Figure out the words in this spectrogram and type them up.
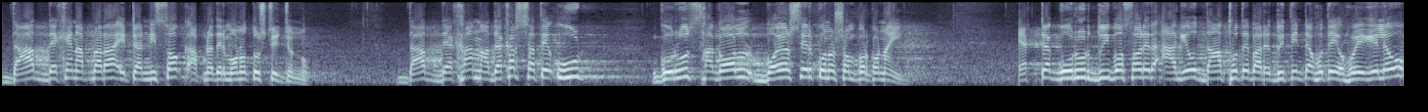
দাঁত দেখেন আপনারা, এটা নিছক আপনাদের মনতুষ্টির জন্য। দাঁত দেখা, না দেখার সাথে উট, গরু, ছাগল বয়সের কোনো সম্পর্ক নাই। একটা গরুর দুই বছরের আগেও দাঁত হতে পারে, দুই তিনটা হতে, হয়ে গেলেও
